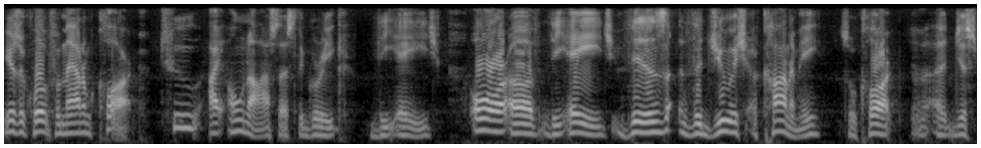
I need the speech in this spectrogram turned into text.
Here's a quote from Adam Clarke. To ionos, that's the Greek, the age, or of the age, viz., the Jewish economy. So Clarke uh, just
